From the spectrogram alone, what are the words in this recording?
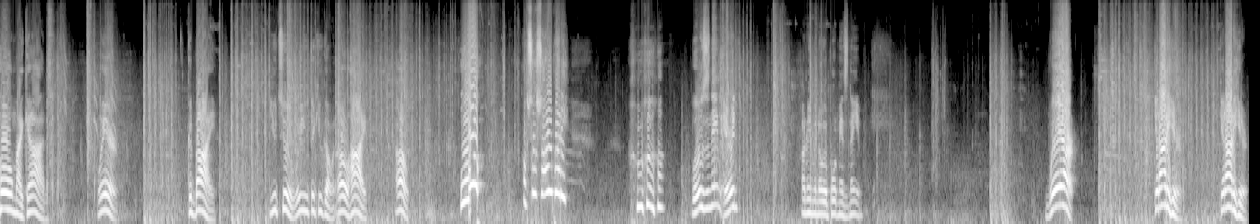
Oh my god. Where? Goodbye. You too. Where do you think you're going? Oh, hi. Oh. Oh! I'm so sorry, buddy. what was his name? Aaron? I don't even know the poor man's name. Where? Get out of here. Get out of here.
